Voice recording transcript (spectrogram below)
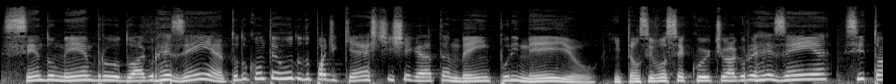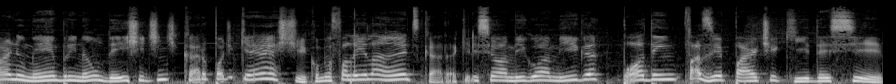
Sendo membro do Agro Resenha, todo o conteúdo do podcast chegará também por e-mail. Então, se você curte o Agro Resenha, se torne um membro e não deixe de indicar o podcast. Como eu falei lá antes, cara, aquele seu amigo ou amiga podem fazer parte aqui desse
